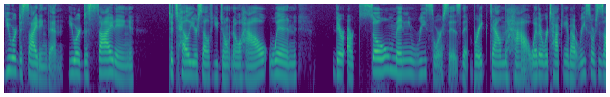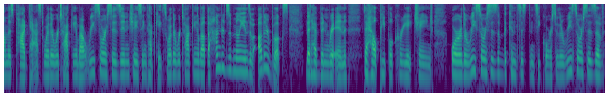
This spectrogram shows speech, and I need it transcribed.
You are deciding then. You are deciding to tell yourself you don't know how when there are so many resources that break down the how, whether we're talking about resources on this podcast, whether we're talking about resources in Chasing Cupcakes, whether we're talking about the hundreds of millions of other books that have been written to help people create change, or the resources of the consistency course, or the resources of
